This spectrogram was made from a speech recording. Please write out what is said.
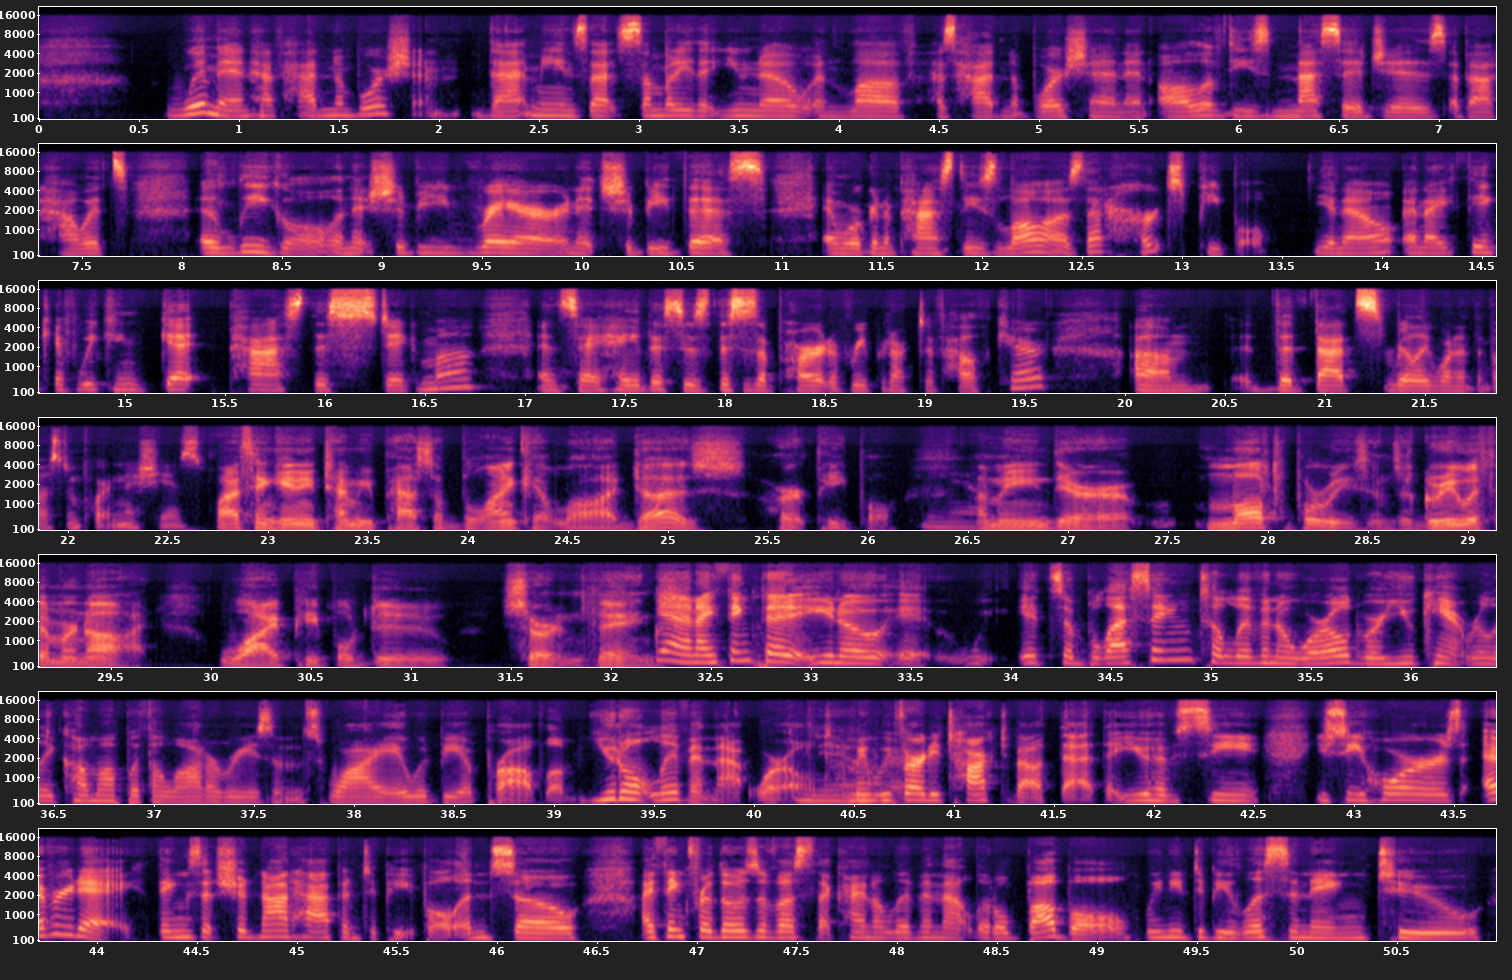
women have had an abortion. That means that somebody that you know and love has had an abortion. And all of these messages about how it's illegal and it should be rare and it should be this, and we're going to pass these laws, that hurts people. You know, and I think if we can get past this stigma and say, "Hey, this is this is a part of reproductive health care," um, that that's really one of the most important issues. Well, I think anytime you pass a blanket law, it does hurt people. Yeah. I mean, there are multiple reasons, agree with them or not, why people do certain things. Yeah, and I think that you know it, it's a blessing to live in a world where you can't really come up with a lot of reasons why it would be a problem. You don't live in that world. I mean, we've already talked about that. That you have seen, you see horrors every day, things that should not happen to people. And so, I think for those of us that kind of live in that little bubble, we need to be listening to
